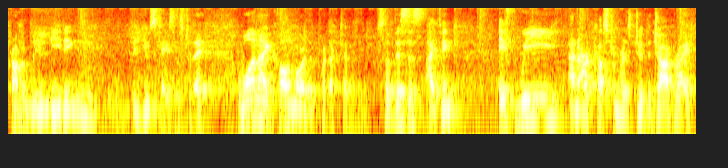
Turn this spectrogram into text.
probably leading the use cases today. One I call more the productivity. So this is, I think, if we and our customers do the job right,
